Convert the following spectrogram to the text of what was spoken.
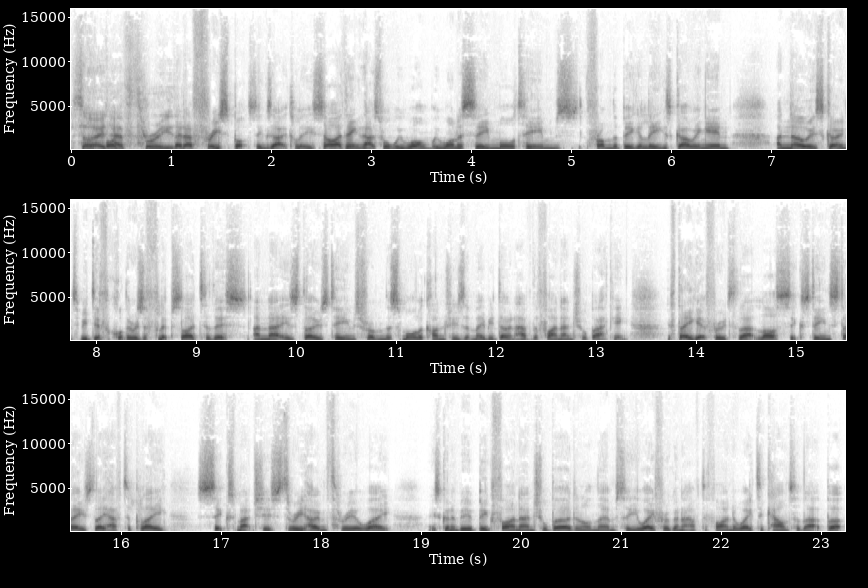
so they'd have three. They'd have three spots exactly. So I think that's what we want. We want to see more teams from the bigger leagues going in. I know it's going to be difficult. There is a flip side to this, and that is those teams from the smaller countries that maybe don't have the financial backing. If they get through to that last 16 stage, they have to play six matches, three home, three away it's going to be a big financial burden on them. So UEFA are going to have to find a way to counter that. But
